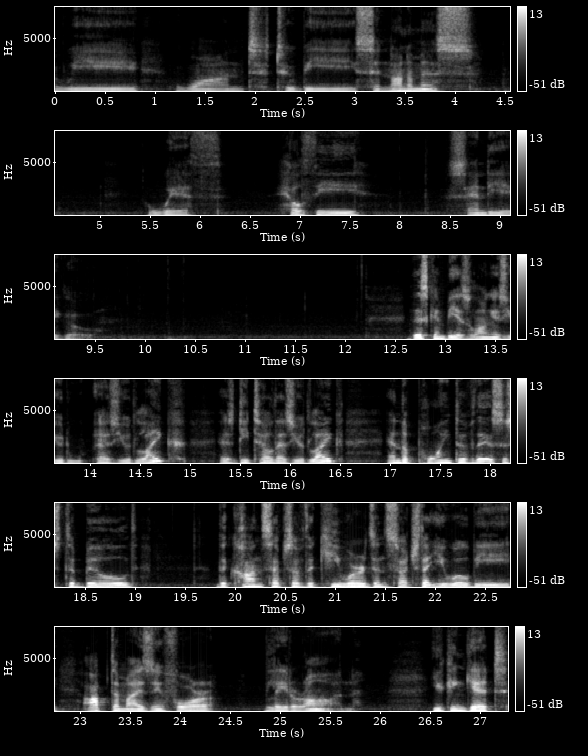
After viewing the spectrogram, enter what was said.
We want to be synonymous with healthy San Diego. This can be as long as you'd as you'd like, as detailed as you'd like, and the point of this is to build the concepts of the keywords and such that you will be optimizing for later on. You can get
